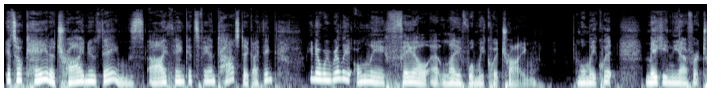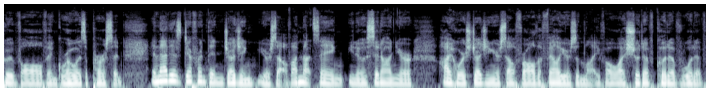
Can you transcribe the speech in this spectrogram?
It's okay to try new things. I think it's fantastic. I think, you know, we really only fail at life when we quit trying, when we quit making the effort to evolve and grow as a person. And that is different than judging yourself. I'm not saying, you know, sit on your high horse judging yourself for all the failures in life. Oh, I should have, could have, would have.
